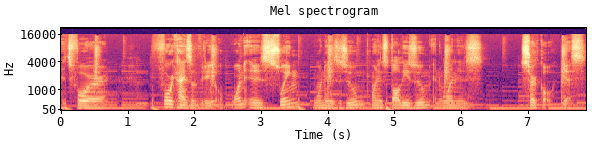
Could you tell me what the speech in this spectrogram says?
it's for four kinds of video. One is swing, one is zoom, one is dolly zoom, and one is circle. Yes.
